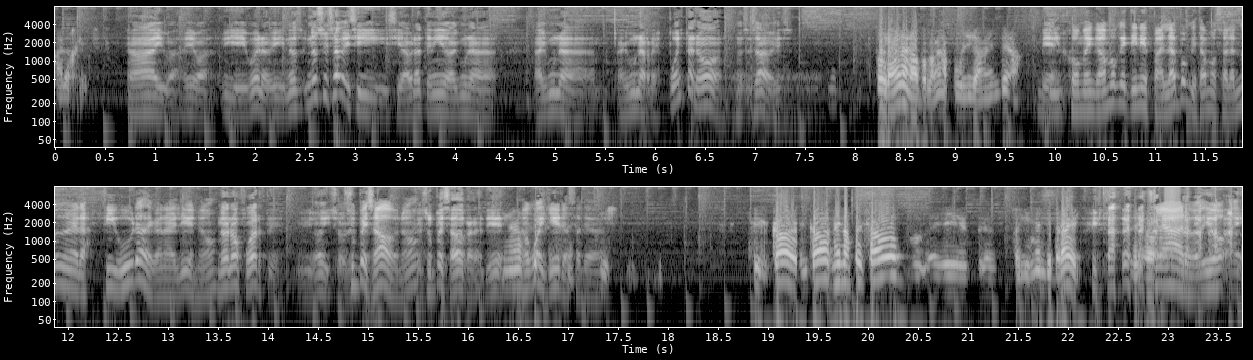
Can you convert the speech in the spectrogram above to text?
a los jefes. Ahí va, ahí va. Y bueno, y no, no se sabe si, si habrá tenido alguna alguna alguna respuesta, no, no se sabe eso. Por ahora no, por lo menos públicamente no. Y Bien. convengamos que tiene espalda porque estamos hablando de una de las figuras de Canal 10, ¿no? No, no, fuerte. Y, ay, sobre- Es un pesado, ¿no? Es un pesado Canal 10. No cualquiera sale a- Sí. Cada, cada vez menos pesado, eh, felizmente para él. Pero- Claro, digo, eh,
